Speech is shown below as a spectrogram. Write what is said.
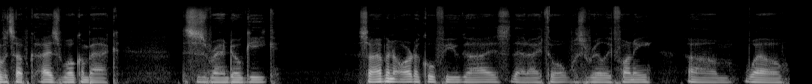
what's up, guys? Welcome back. This is Rando Geek. So, I have an article for you guys that I thought was really funny. Um, well,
